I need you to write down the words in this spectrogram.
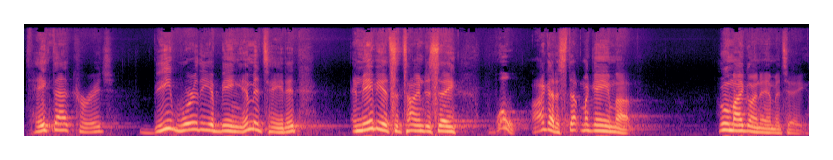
take that courage, be worthy of being imitated, and maybe it's a time to say, Whoa, I got to step my game up. Who am I going to imitate?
